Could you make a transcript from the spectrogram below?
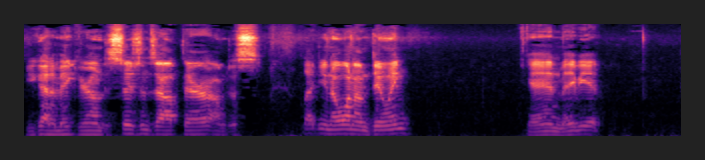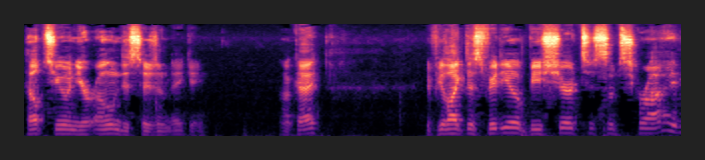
You got to make your own decisions out there. I'm just letting you know what I'm doing. And maybe it helps you in your own decision making. Okay? If you like this video, be sure to subscribe.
